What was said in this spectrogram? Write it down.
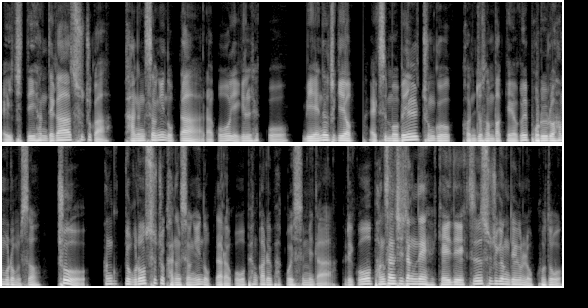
HD 현대가 수주가 가능성이 높다라고 얘기를 했고 미 에너지 기업 엑스모빌 중국 건조 선박 개혁을 보류로 함으로써 추후 한국 쪽으로 수주 가능성이 높다라고 평가를 받고 있습니다. 그리고 방산 시장 내 KDX 수주 경쟁을 놓고도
